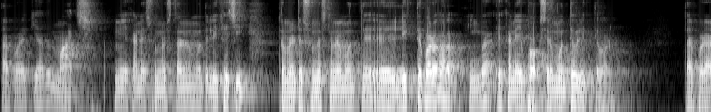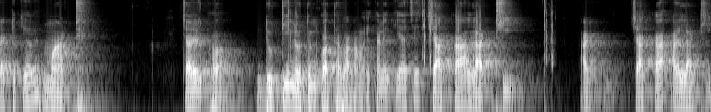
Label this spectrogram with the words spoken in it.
তারপরে কী হবে? মাছ। আমি এখানে শূন্যস্থানের মধ্যে লিখেছি, তোমরা এটা শূন্যস্থানের মধ্যে লিখতে পারো, কিংবা এখানে এই বক্সের মধ্যেও লিখতে পারো। তারপরে আরেকটা কী হবে? মাঠ। চারের খ, দুটি নতুন কথা বানাও। এখানে কি আছে? চাকা লাঠি। আর চাকা আর লাঠি।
